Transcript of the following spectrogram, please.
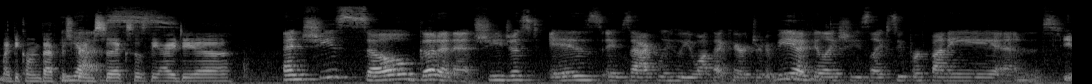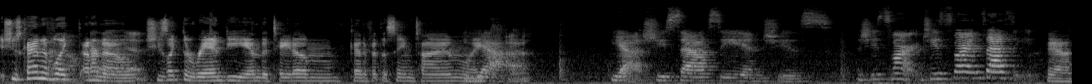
might be coming back for Scream Yes. Six is the idea. And she's so good in it. She just is exactly who you want that character to be. I feel like she's like super funny and Yeah, She's kind of I like know, I don't I like know. it. She's like the Randy and the Tatum kind of at the same time. Like Yeah. yeah, she's sassy and she's she's smart. She's smart and sassy. yeah.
